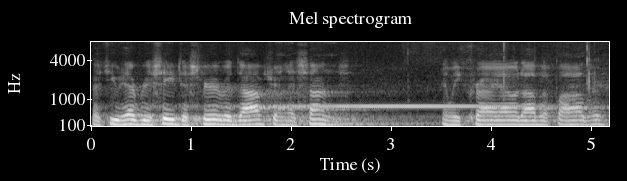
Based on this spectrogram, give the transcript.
But you have received the spirit of adoption as sons, and we cry out, Abba, Father.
